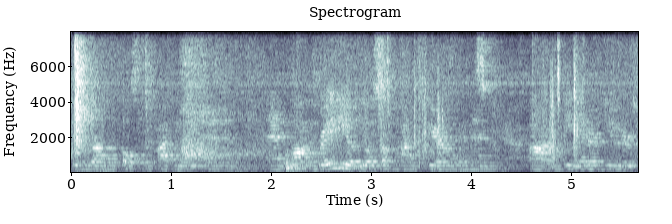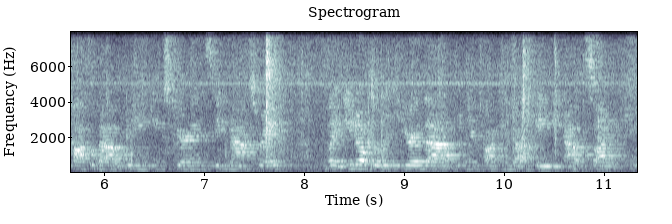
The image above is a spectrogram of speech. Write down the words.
been around the pulse of the population. And on the radio, you'll sometimes hear women um, be interviewed or talk about being experiencing mass rape, but you don't really hear that when you're talking about Haiti outside of Haiti.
